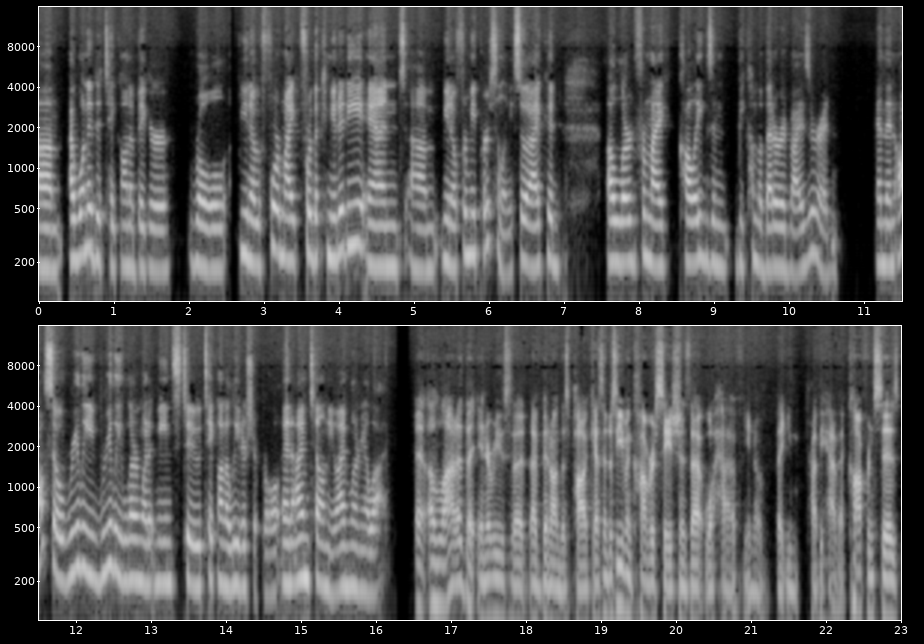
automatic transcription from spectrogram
um, I wanted to take on a bigger role, you know, for my for the community and um, you know for me personally, so that I could uh, learn from my colleagues and become a better advisor and and then also really really learn what it means to take on a leadership role. And I'm telling you, I'm learning a lot. A lot of the interviews that I've been on this podcast, and just even conversations that we'll have, you know, that you probably have at conferences,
